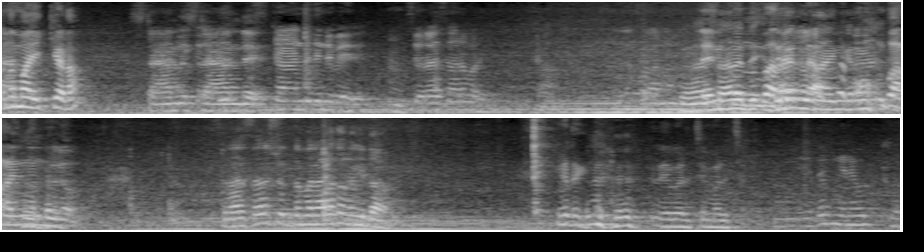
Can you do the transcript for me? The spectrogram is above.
അത് മൈക്കടാ. സ്റ്റാൻഡ് സ്റ്റാൻഡ്. സ്റ്റാൻഡ് ഇതിന്റെ പേര്. സിറാജ് സാറ് പറയും. പറയുന്നുണ്ടല്ലോ. സിറാജ് സാർ ശുദ്ധ മലയാളം തുടങ്ങിട്ടോ? ഇങ്ങോട്ട് ഇത് വെളിച്ചം വെളിച്ചം. ഇതെങ്ങനെ വെക്കുക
